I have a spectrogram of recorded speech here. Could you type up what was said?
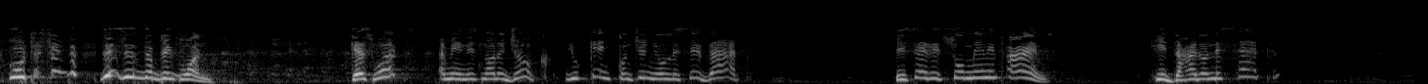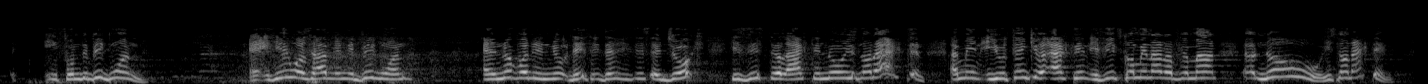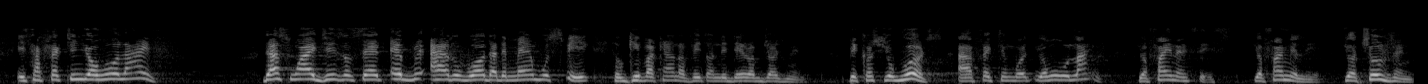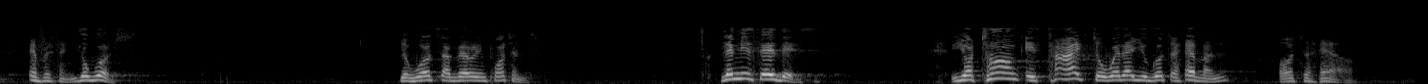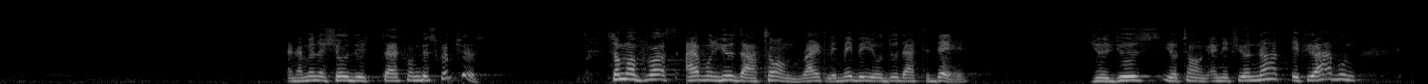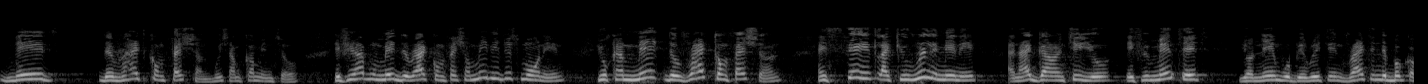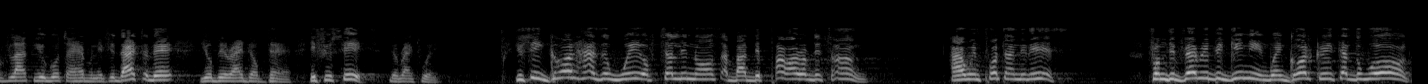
Oh, this is the, this is the big one. Guess what? I mean, it's not a joke. You can't continually say that. He said it so many times. He died on the set. He, from the big one. And he was having a big one, and nobody knew. Is this a joke? Is he still acting? No, he's not acting. I mean, you think you're acting if it's coming out of your mouth? Uh, no, he's not acting. It's affecting your whole life. That's why Jesus said, every idle word that a man will speak, he'll give account of it on the day of judgment. Because your words are affecting what, your whole life, your finances, your family, your children, everything. Your words. Your words are very important. Let me say this your tongue is tied to whether you go to heaven or to hell. And I'm going to show you that from the scriptures. Some of us haven't used our tongue rightly. Maybe you'll do that today. You use your tongue. And if you're not, if you haven't made the right confession, which I'm coming to, if you haven't made the right confession, maybe this morning you can make the right confession and say it like you really mean it. And I guarantee you, if you meant it, your name will be written right in the book of life. You go to heaven. If you die today, you'll be right up there. If you say it the right way. You see, God has a way of telling us about the power of the tongue, how important it is. From the very beginning, when God created the world,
